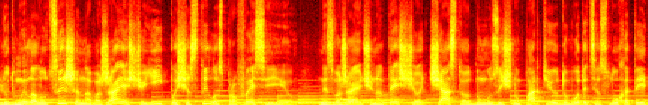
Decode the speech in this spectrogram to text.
Людмила Луцишина вважає, що їй пощастило з професією, незважаючи на те, що часто одну музичну партію доводиться слухати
